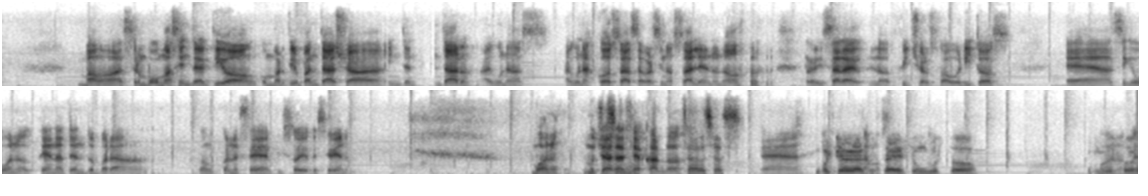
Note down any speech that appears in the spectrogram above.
Vamos a ser un poco más interactivo, compartir pantalla, intentar algunas, algunas cosas, a ver si nos salen o no, revisar los features favoritos. Eh, así que bueno, queden atentos para con, ese episodio que se viene. Bueno, muchas gracias, Carlos. Muchas gracias. Eh, muchas gracias a ustedes, un gusto Bueno.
